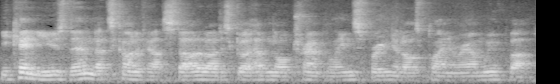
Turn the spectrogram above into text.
You can use them, that's kind of how it started. I just got have an old trampoline spring that I was playing around with, but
